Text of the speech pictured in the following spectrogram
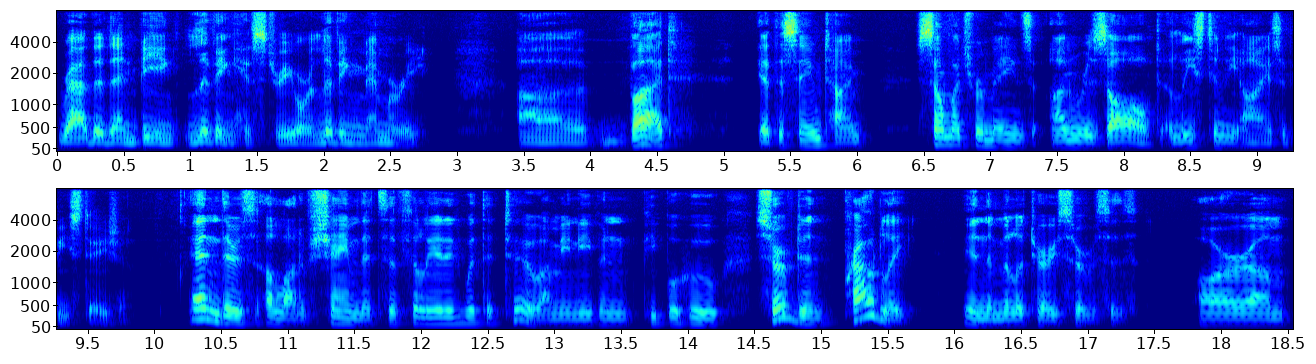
rather than being living history or living memory. Uh, but at the same time, so much remains unresolved, at least in the eyes of East Asia. And there's a lot of shame that's affiliated with it too. I mean, even people who served in proudly in the military services are, um,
